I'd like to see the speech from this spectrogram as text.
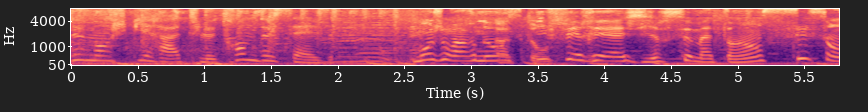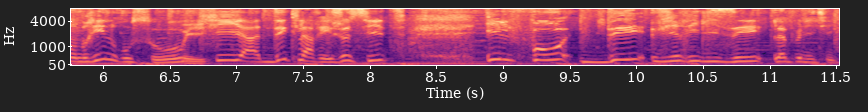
Deux manches pirates, le 32-16. Bonjour Arnaud. Ce qui fait réagir ce matin, c'est Sandrine Rousseau Oui. qui a déclaré, je cite, Il faut déviriliser la politique.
